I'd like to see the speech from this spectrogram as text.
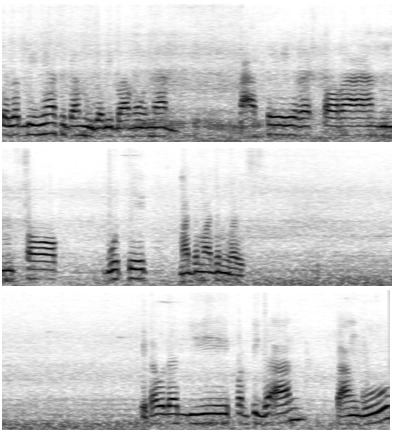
Selebihnya sudah menjadi bangunan. Kafe, restoran, shop, butik, macam-macam guys. Kita udah di pertigaan Canggu.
